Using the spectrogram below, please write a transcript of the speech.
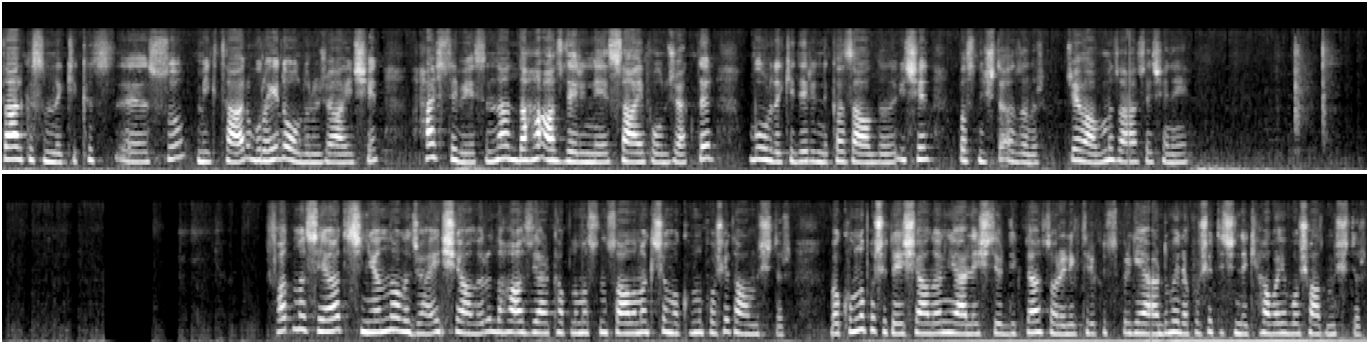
dar kısımdaki kıs, e, su miktarı burayı dolduracağı için H seviyesinden daha az derinliğe sahip olacaktır. Buradaki derinlik azaldığı için basınç da azalır. Cevabımız A seçeneği. Fatma seyahat için yanına alacağı eşyaları daha az yer kaplamasını sağlamak için vakumlu poşet almıştır. Vakumlu poşete eşyalarını yerleştirdikten sonra elektrikli süpürge yardımıyla poşet içindeki havayı boşaltmıştır.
